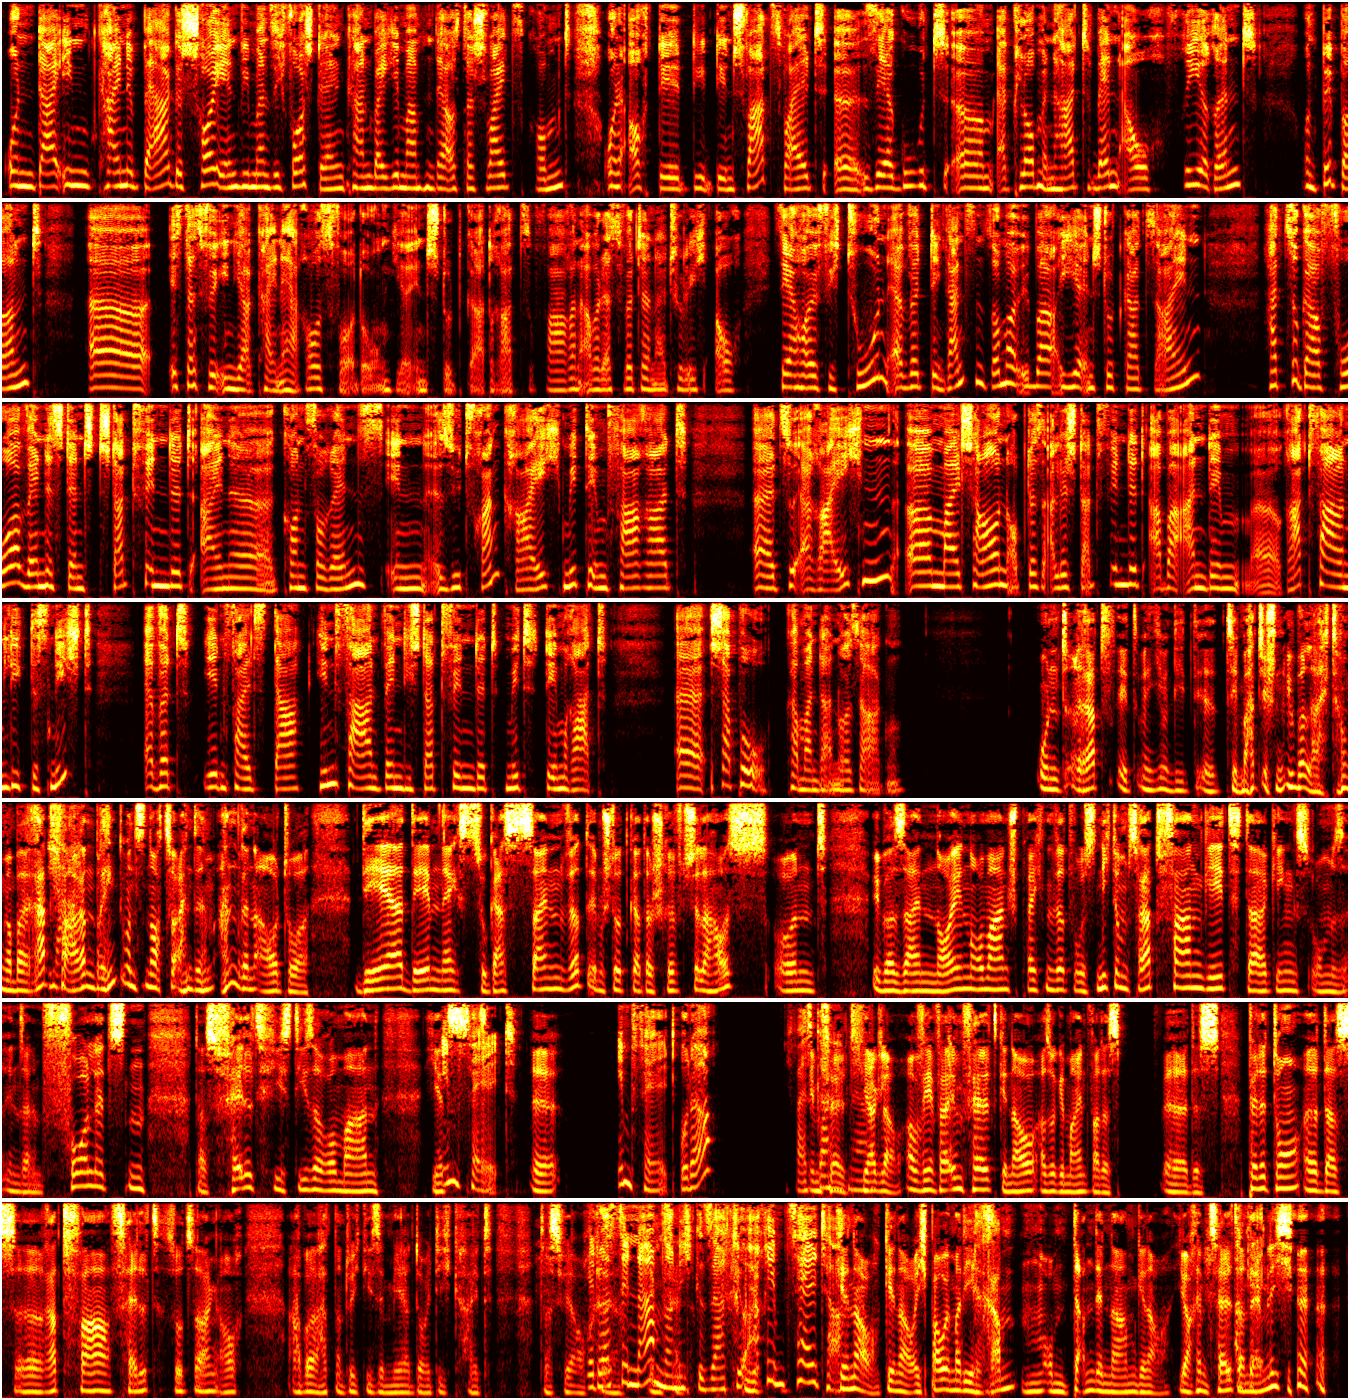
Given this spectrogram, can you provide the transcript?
Und da ihn keine Berge scheuen, wie man sich vorstellen kann bei jemandem, der aus der Schweiz kommt und auch die, die, den Schwarzwald äh, sehr gut ähm, erklommen hat, wenn auch frierend und bibbernd, äh, ist das für ihn ja keine Herausforderung, hier in Stuttgart Rad zu fahren. Aber das wird er natürlich auch sehr häufig tun. Er wird den ganzen Sommer über hier in Stuttgart sein hat sogar vor, wenn es denn stattfindet, eine Konferenz in Südfrankreich mit dem Fahrrad äh, zu erreichen. Äh, mal schauen, ob das alles stattfindet. Aber an dem äh, Radfahren liegt es nicht. Er wird jedenfalls da hinfahren, wenn die stattfindet, mit dem Rad. Äh, Chapeau, kann man da nur sagen. Und Rad, die äh, thematischen Überleitungen, aber Radfahren ja. bringt uns noch zu einem anderen Autor, der demnächst zu Gast sein wird im Stuttgarter Schriftstellerhaus und über seinen neuen Roman sprechen wird, wo es nicht ums Radfahren geht. Da ging es um in seinem vorletzten, das Feld hieß dieser Roman. Jetzt, Im Feld. Äh, Im Feld, oder? Ich weiß Im gar Feld, nicht mehr. ja klar. Auf jeden Fall im Feld, genau. Also gemeint war das äh, das Peloton, äh, das äh, Radfahrfeld sozusagen auch, aber hat natürlich diese Mehrdeutigkeit, dass wir auch. Ja, du hast äh, den Namen noch nicht gesagt, Joachim Zelter. Genau, genau. Ich baue immer die Rampen, um dann den Namen, genau. Joachim Zelter okay. nämlich.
